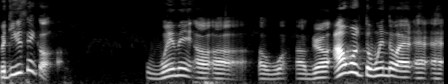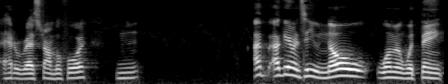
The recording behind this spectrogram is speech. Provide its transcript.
But do you think uh, women, uh, uh, a, a girl? I worked the window at, at, at a restaurant before. I, I guarantee you, no woman would think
